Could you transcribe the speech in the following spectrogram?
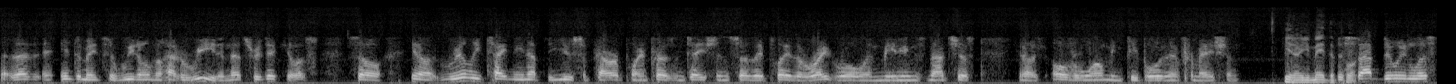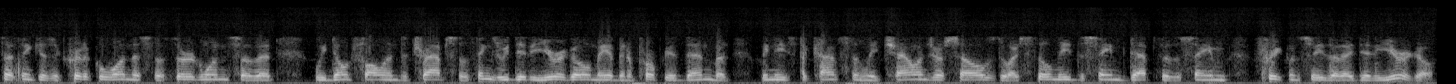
that intimates that we don't know how to read, and that's ridiculous. So, you know, really tightening up the use of PowerPoint presentations so they play the right role in meetings, not just, you know, overwhelming people with information. You know, you made the, the po- stop doing list. I think is a critical one. That's the third one, so that we don't fall into traps. The things we did a year ago may have been appropriate then, but we need to constantly challenge ourselves. Do I still need the same depth or the same frequency that I did a year ago?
